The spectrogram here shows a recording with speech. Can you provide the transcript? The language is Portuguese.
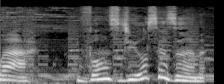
No ar, Voz Diocesana,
